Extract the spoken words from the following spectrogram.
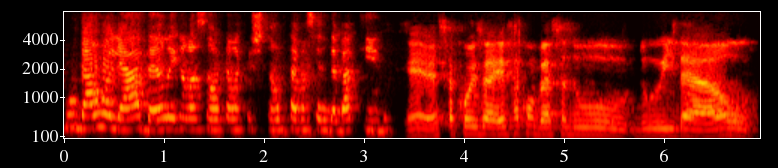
mudar o olhar dela em relação àquela questão que estava sendo debatida. É, essa coisa, essa conversa do, do ideal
